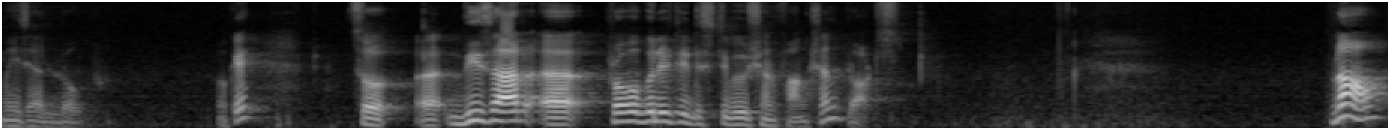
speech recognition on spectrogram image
major lobe. Okay. So, uh, these are uh, probability distribution function plots. Now,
